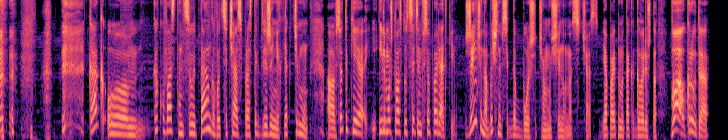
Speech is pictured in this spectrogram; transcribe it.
Как, эм, как у вас танцует танго вот сейчас в простых движениях? Я к чему? все-таки, или может у вас тут с этим все в порядке? Женщин обычно всегда больше, чем мужчин у нас сейчас. Я поэтому так и говорю, что вау, круто!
